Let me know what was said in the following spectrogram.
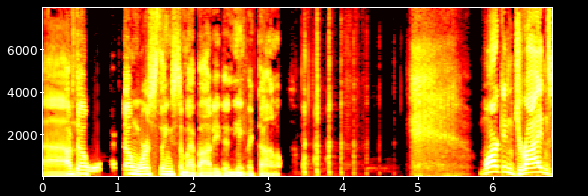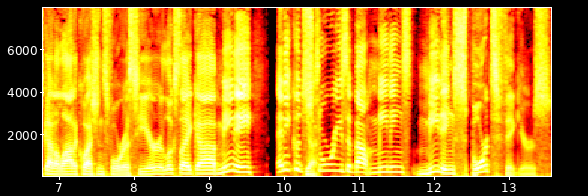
Um, I've done I've done worse things to my body than eat McDonald's. Mark and Dryden's got a lot of questions for us here. It looks like uh, Meanie. Any good Yes. stories about meetings meeting sports figures?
